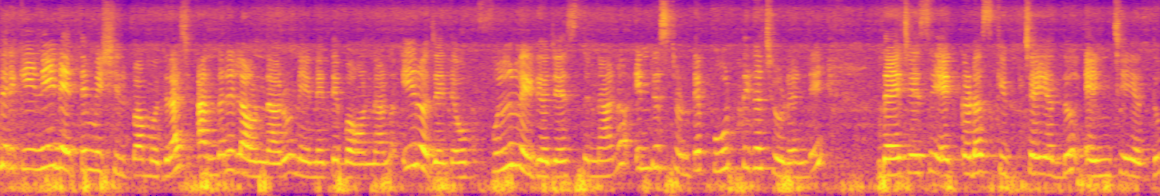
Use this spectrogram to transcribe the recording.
అందరికీ నేనైతే మీ శిల్ప ముద్రాజ్. అందరు ఇలా ఉన్నారు? నేనైతే బాగున్నాను. ఈ రోజైతే ఒక ఫుల్ వీడియో చేస్తున్నాను. ఇంట్రెస్ట్ ఉంటే పూర్తిగా చూడండి. దయచేసి ఎక్కడ స్కిప్ చేయొద్దు ఎండ్ చేయొద్దు.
